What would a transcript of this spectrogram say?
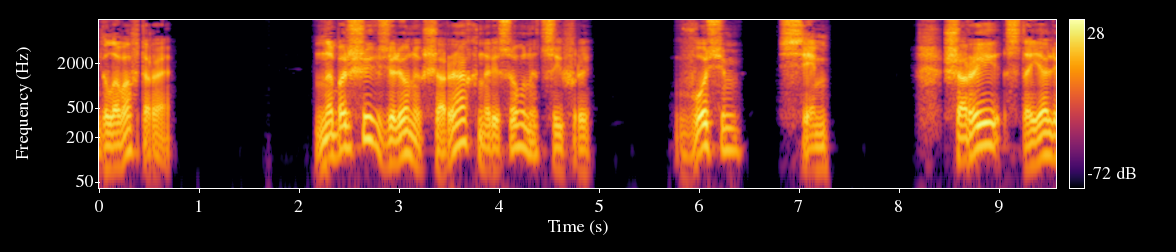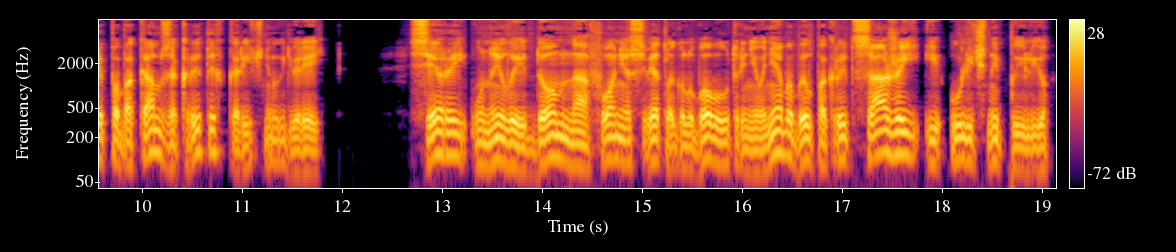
Глава вторая. На больших зеленых шарах нарисованы цифры. Восемь, семь. Шары стояли по бокам закрытых коричневых дверей. Серый, унылый дом на фоне светло-голубого утреннего неба был покрыт сажей и уличной пылью.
